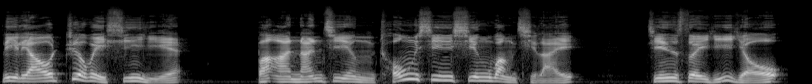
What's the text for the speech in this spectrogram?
立了这位新爷，把俺南京重新兴旺起来。今岁已有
